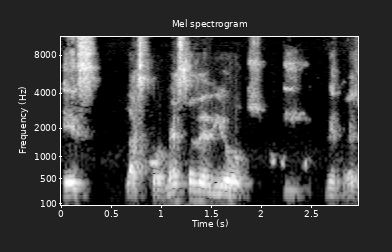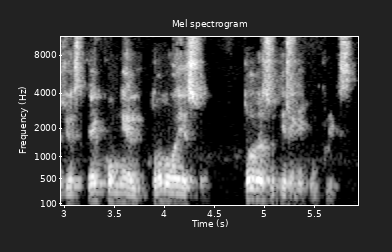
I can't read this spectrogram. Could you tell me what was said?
Es las promesas de Dios y mientras yo esté con Él, todo eso, todo eso tiene que cumplirse.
